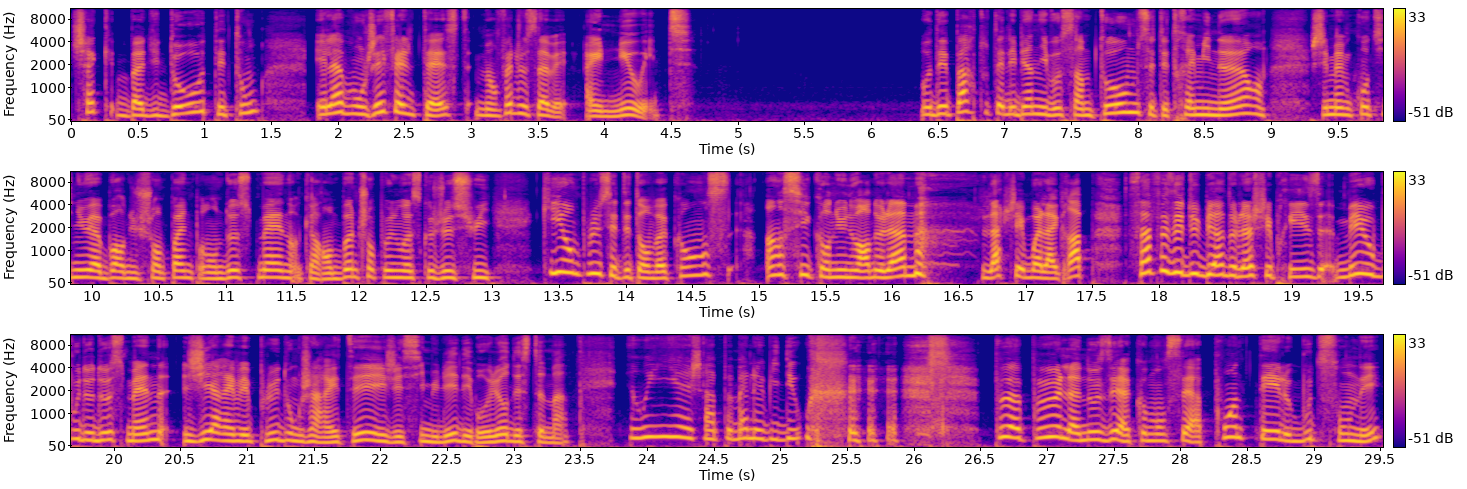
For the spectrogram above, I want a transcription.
check, bas du dos, téton. Et là, bon, j'ai fait le test, mais en fait, je savais. I knew it. Au départ, tout allait bien niveau symptômes, c'était très mineur. J'ai même continué à boire du champagne pendant deux semaines, car en bonne champenoise que je suis, qui en plus était en vacances, ainsi qu'en une noire de l'âme, lâchez-moi la grappe. Ça faisait du bien de lâcher prise, mais au bout de deux semaines, j'y arrivais plus, donc arrêté et j'ai simulé des brûlures d'estomac. Oui, j'ai un peu mal au bidou. peu à peu, la nausée a commencé à pointer le bout de son nez.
